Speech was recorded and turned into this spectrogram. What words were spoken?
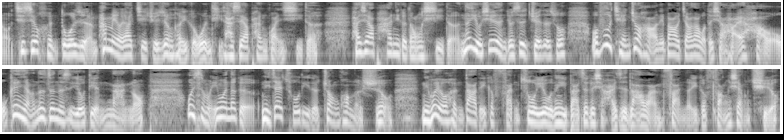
哦，其实有很多人他没有要解决任何一个问题，他是要攀关系的，还是要攀一个东西的。那有些人就是觉得说，我付钱就好，你把我教到我的小孩好。我跟你讲，那真的是有点难哦。为什么？因为那个你在处理的状况的时候，你会有很大的一个反作用，你把这个小孩子拉完反的一个方向去哦，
